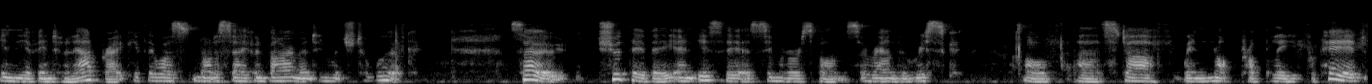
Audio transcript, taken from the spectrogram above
in the event of an outbreak if there was not a safe environment in which to work. So, should there be, and is there a similar response around the risk of uh, staff when not properly prepared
